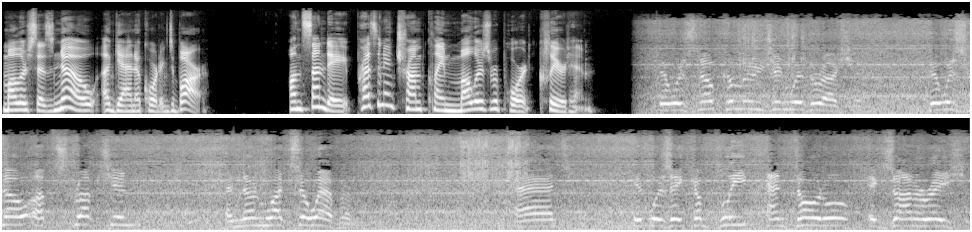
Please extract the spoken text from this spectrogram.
Mueller says no, again, according to Barr. On Sunday, President Trump claimed Mueller's report cleared him. There was no collusion with Russia. There was no obstruction and none whatsoever. And it was a complete and total exoneration.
